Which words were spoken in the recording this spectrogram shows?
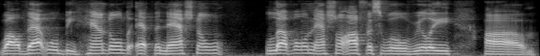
while that will be handled at the national level, national office will really um,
